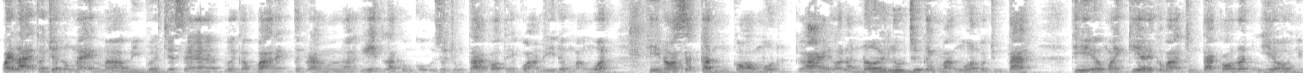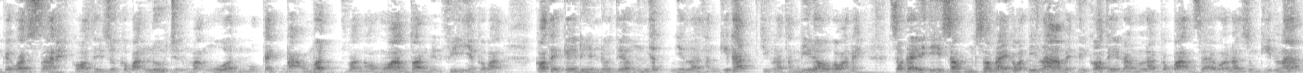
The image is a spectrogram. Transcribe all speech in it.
Quay lại câu chuyện lúc nãy mà mình vừa chia sẻ với các bạn ấy, tức rằng là git là công cụ giúp chúng ta có thể quản lý được mã nguồn, thì nó sẽ cần có một cái, gọi là, nơi lưu trữ cái mã nguồn của chúng ta thì ở ngoài kia đây các bạn chúng ta có rất nhiều những cái website có thể giúp các bạn lưu trữ mã nguồn một cách bảo mật và nó hoàn toàn miễn phí nha các bạn. Có thể kể đến nổi tiếng nhất như là thằng GitHub chính là thằng đi đầu các bạn này. Sau đấy thì sau sau này các bạn đi làm ấy, thì có thể rằng là các bạn sẽ gọi là dùng GitLab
